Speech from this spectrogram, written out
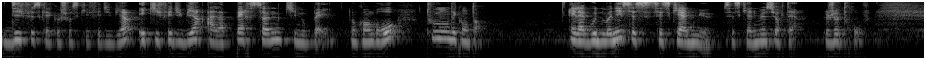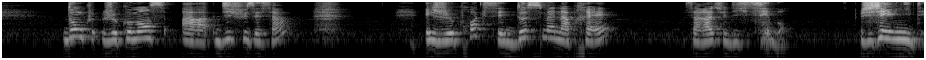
diffuse quelque chose qui fait du bien et qui fait du bien à la personne qui nous paye. Donc en gros, tout le monde est content. Et la good money, c'est ce qu'il y a de mieux. C'est ce qu'il y a de mieux sur Terre, je trouve. Donc je commence à diffuser ça. Et je crois que c'est deux semaines après, Sarah, tu dis, c'est bon, j'ai une idée.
